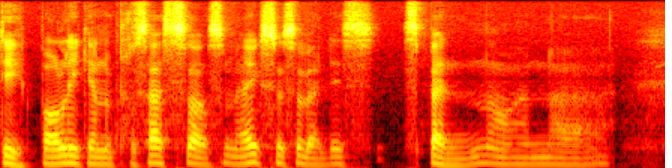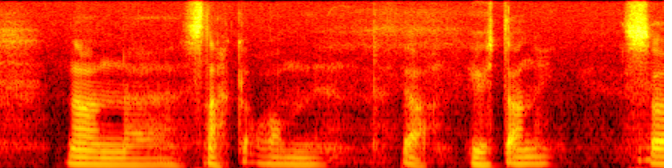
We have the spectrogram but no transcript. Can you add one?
dypereliggende prosesser som jeg syns er veldig spennende når en, uh, når en uh, snakker om ja, utdanning. Så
